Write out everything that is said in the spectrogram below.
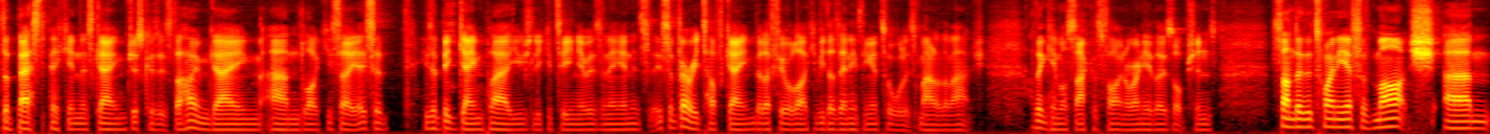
the best pick in this game just because it's the home game and like you say it's a he's a big game player usually Coutinho isn't he? And it's it's a very tough game but I feel like if he does anything at all it's man of the match. I think him or Saka's fine or any of those options. Sunday the 20th of March um,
